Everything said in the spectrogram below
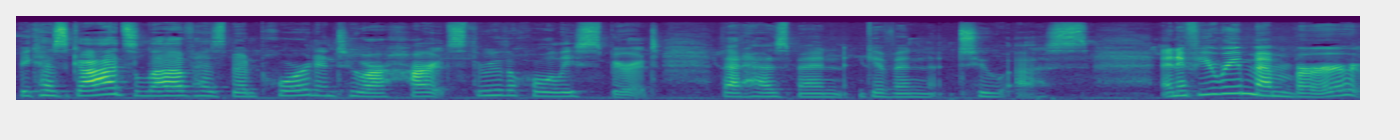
because God's love has been poured into our hearts through the Holy Spirit that has been given to us. And if you remember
